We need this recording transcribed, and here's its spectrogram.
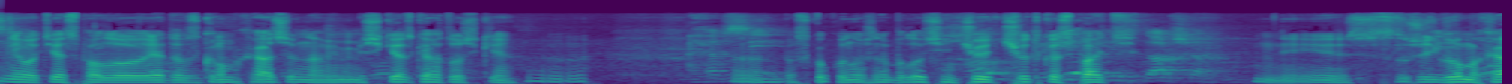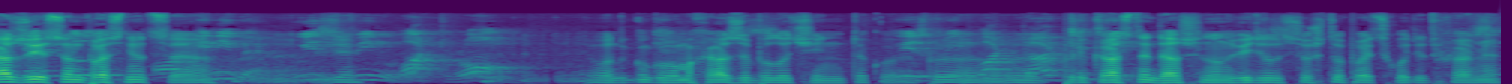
И вот я спал рядом с Громхаджем на мешке от картошки, э, поскольку нужно было очень чуть чутко спать. И слушать Гуру Махараджа, если он проснется. И, вот Гуру Махараджа был очень такой прекрасный даршин, он видел все, что происходит в храме.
